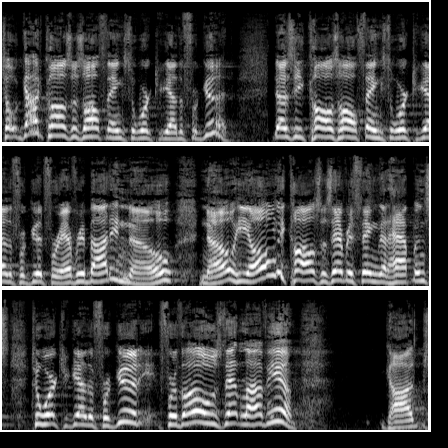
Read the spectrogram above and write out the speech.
So God causes all things to work together for good. Does he cause all things to work together for good for everybody? No. No, he only causes everything that happens to work together for good for those that love him. God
